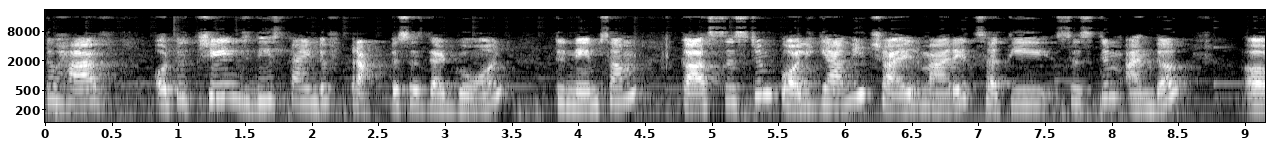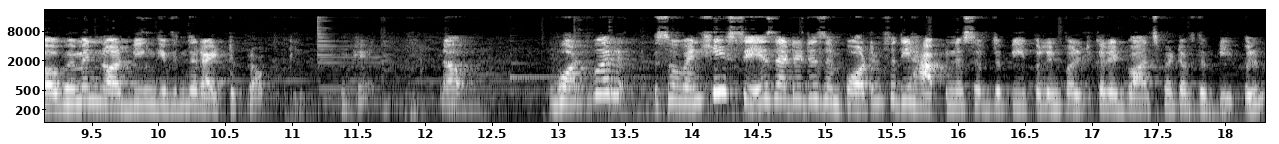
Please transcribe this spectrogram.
to have or to change these kind of practices that go on. To name some, caste system, polygamy, child marriage, sati system, and the uh, women not being given the right to property. Okay. Now, what were so when he says that it is important for the happiness of the people and political advancement of the people,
